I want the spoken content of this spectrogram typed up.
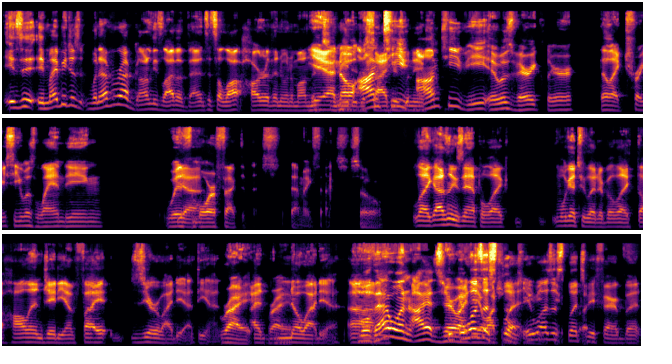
Is it? It might be just whenever I've gone to these live events, it's a lot harder than when I'm on the yeah, TV no, on TV, on TV, it was very clear that like Tracy was landing with Yeah. more effectiveness. If that makes sense. So like as an example, like we'll get to later, but like the Holland JDM fight, zero idea at the end. right, I had right. no idea. well, Um, that one I had zero it, idea. was a split. It was a too, split to but- be fair, but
